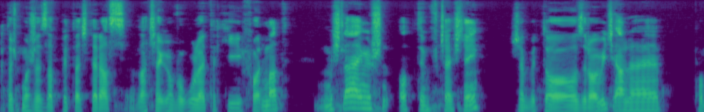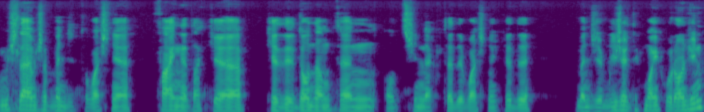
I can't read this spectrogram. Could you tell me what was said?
Ktoś może zapytać teraz, dlaczego w ogóle taki format. Myślałem już o tym wcześniej, żeby to zrobić, ale pomyślałem, że będzie to właśnie fajne takie, kiedy dodam ten odcinek wtedy właśnie, kiedy będzie bliżej tych moich urodzin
